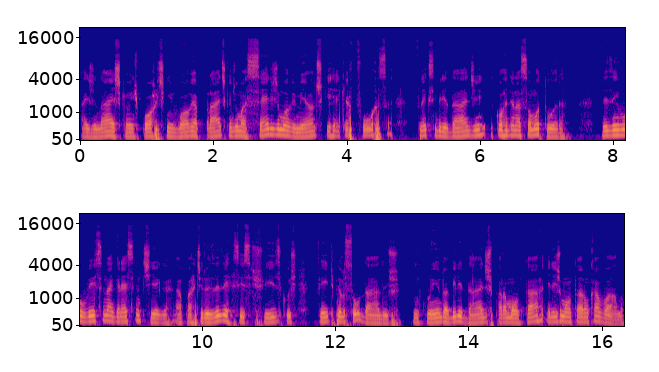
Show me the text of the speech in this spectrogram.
A ginástica é um esporte que envolve a prática de uma série de movimentos que requer força, flexibilidade e coordenação motora. Desenvolveu-se na Grécia Antiga, a partir dos exercícios físicos feitos pelos soldados, incluindo habilidades para montar e desmontar um cavalo.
